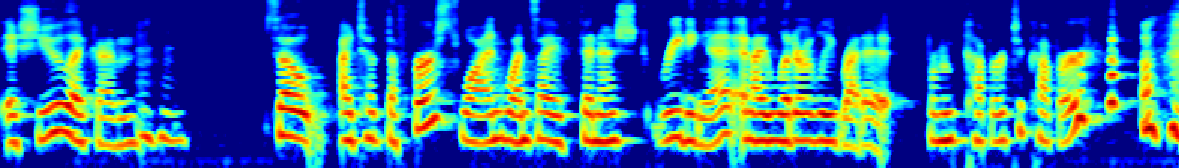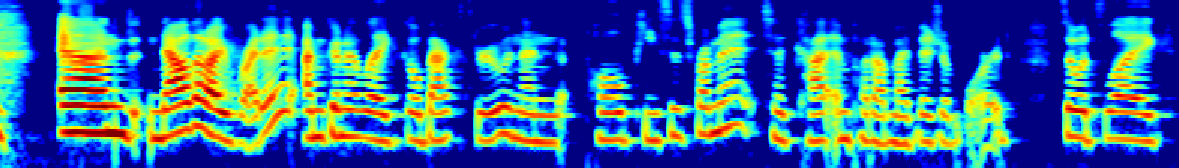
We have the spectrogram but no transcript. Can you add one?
issue. Like I'm Mhm. So I took the first one once I finished reading it, and I literally read it from cover to cover. Mm-hmm. and now that I read it, I'm gonna like go back through and then pull pieces from it to cut and put on my vision board. So it's like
